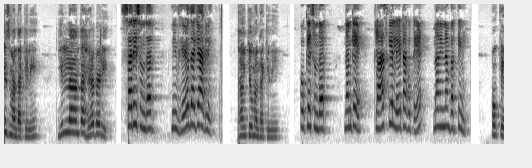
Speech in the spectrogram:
ಪ್ಲೀಸ್ ಮಂದಾಕಿನಿ ಇಲ್ಲ ಅಂತ ಹೇಳಬೇಡಿ. ಸರಿ ಸುಂದರ್. ನೀವು ಹೇಳ್ದಾಗೆ ಆಗ್ಲಿ. Thank you Mandakini okay Sundar. ನನಗೆ ಕ್ಲಾಸ್ಗೆ ಲೇಟ್ ಆಗುತ್ತೆ. ನಾನು ಇನ್ನ ಬರ್ತೀನಿ. ಓಕೆ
